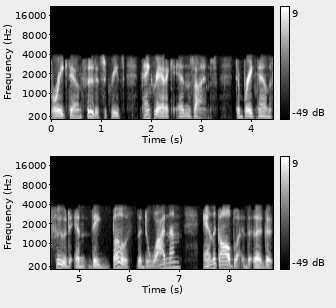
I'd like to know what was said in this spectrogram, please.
break down food. It secretes pancreatic enzymes to break down the food, and they both, the duodenum and the, gallbladder, the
